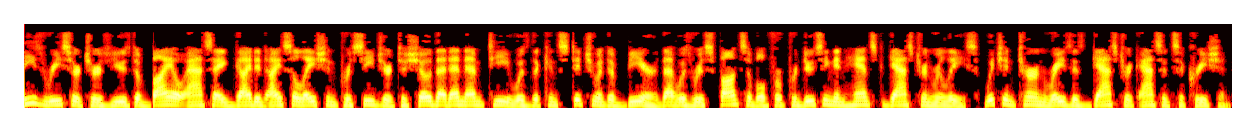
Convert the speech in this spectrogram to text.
These researchers used a bioassay-guided isolation procedure to show that NMT was the constituent of beer that was responsible for producing enhanced gastrin release, which in turn raises gastric acid secretion.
